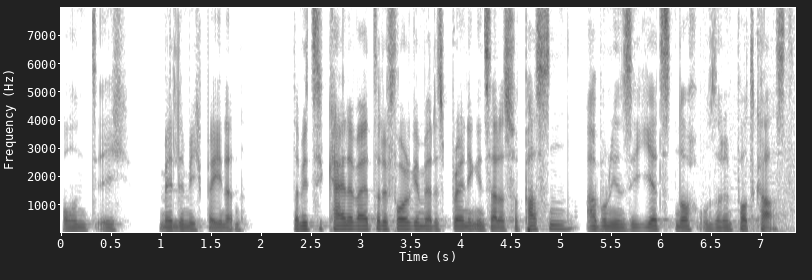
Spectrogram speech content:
und ich melde mich bei Ihnen. Damit Sie keine weitere Folge mehr des Branding Insiders verpassen, abonnieren Sie jetzt noch unseren Podcast.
